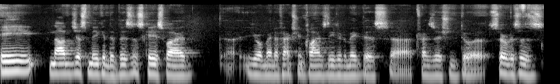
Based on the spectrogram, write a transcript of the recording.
a not just making the business case why uh, your manufacturing clients needed to make this uh, transition to a services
